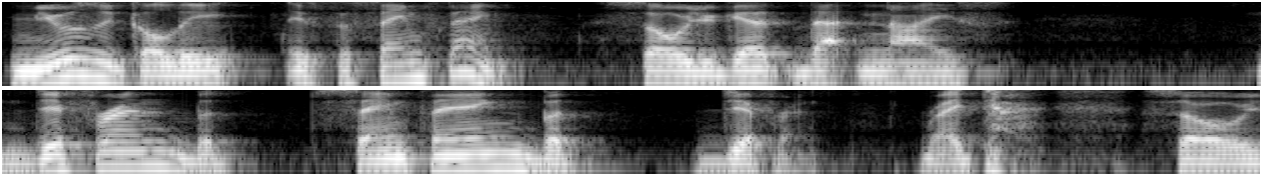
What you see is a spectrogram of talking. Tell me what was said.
musically it's the same thing. So you get that nice, different but same thing but different, right? so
